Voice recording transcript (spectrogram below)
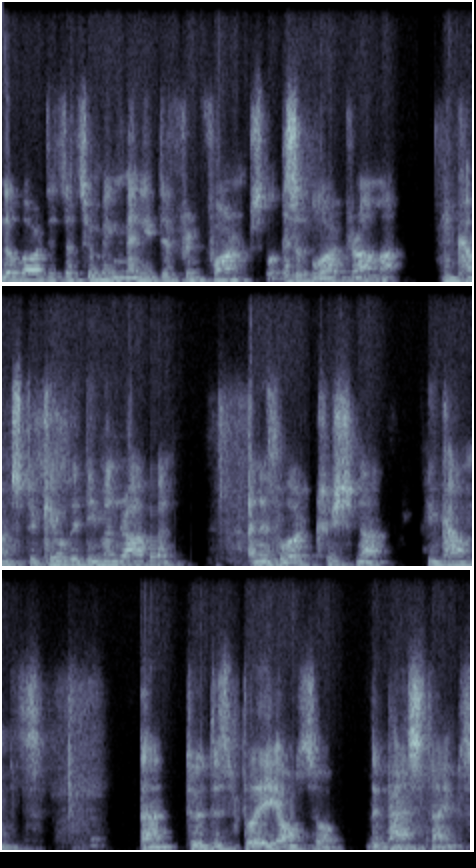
The Lord is assuming many different forms. Is it Lord Rama who comes to kill the demon Ravan? And as Lord Krishna, he comes uh, to display also the pastimes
